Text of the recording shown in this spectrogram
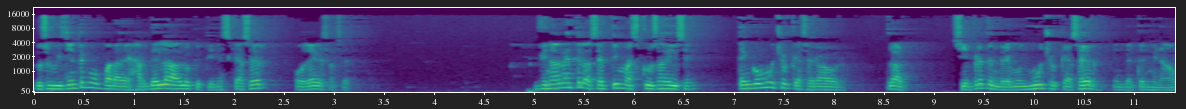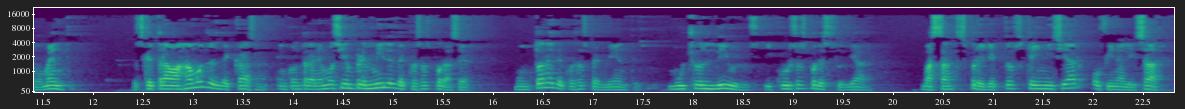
lo suficiente como para dejar de lado lo que tienes que hacer o debes hacer. Finalmente la séptima excusa dice, tengo mucho que hacer ahora. Claro, siempre tendremos mucho que hacer en determinado momento. Los que trabajamos desde casa encontraremos siempre miles de cosas por hacer, montones de cosas pendientes, muchos libros y cursos por estudiar, bastantes proyectos que iniciar o finalizar.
